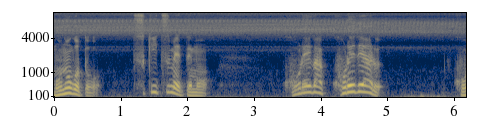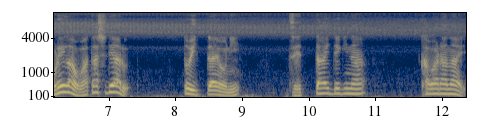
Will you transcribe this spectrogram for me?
物事を突き詰めても、これがこれである。これが私である。といったように、絶対的な変わらない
